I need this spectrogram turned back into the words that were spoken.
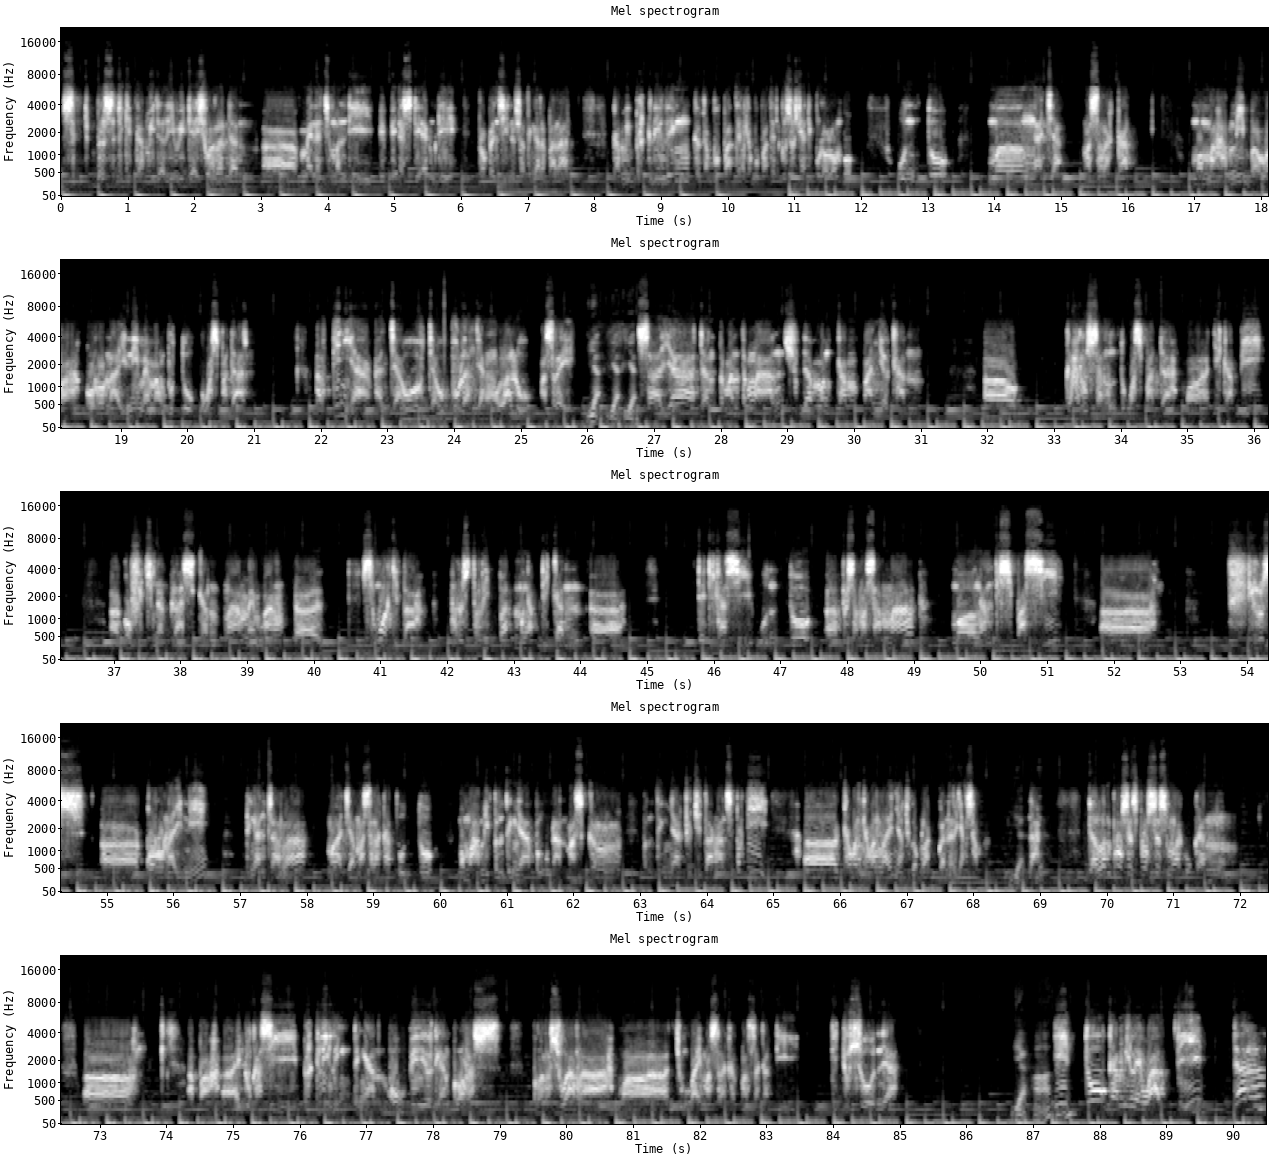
sed- bersedikit kami dari Widya Iswara dan eh, manajemen di BPSDMD Provinsi Nusa Tenggara Barat kami berkeliling ke kabupaten-kabupaten khususnya di Pulau Lombok untuk mengajak masyarakat memahami bahwa corona ini memang butuh kewaspadaan. Artinya jauh-jauh bulan yang lalu, Mas Rey, Iya, iya, iya. saya dan teman-teman sudah mengkampanyekan eh, keharusan untuk waspada menyikapi eh, COVID-19 karena memang eh, semua kita harus terlibat mengabdikan eh, dedikasi untuk eh, bersama-sama mengantisipasi eh, virus eh, corona ini dengan cara mengajak masyarakat untuk memahami pentingnya penggunaan masker, pentingnya cuci tangan, seperti eh, kawan-kawan lain yang juga melakukan hal yang sama. Iya. Nah, dalam proses-proses melakukan eh, apa eh, edukasi berkeliling dengan mobil, dengan penguras pengeras suara, menjumpai masyarakat-masyarakat di di dusun ya. Ya. Ha? Itu kami lewati dan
